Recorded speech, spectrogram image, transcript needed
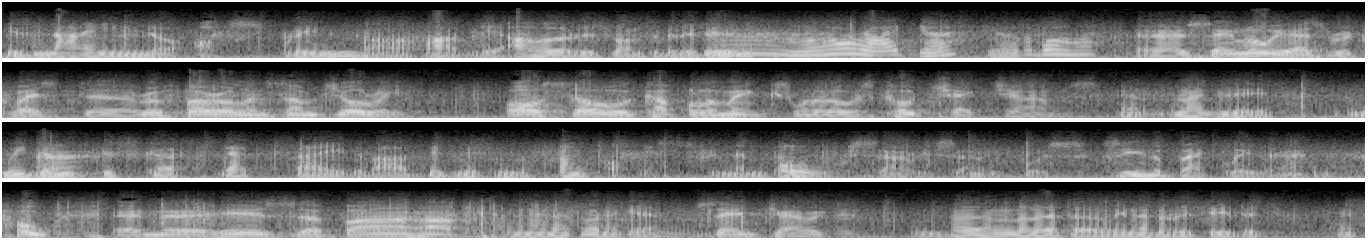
his nine offspring are hardly our responsibility. Mm, all right, yes, you're the boss. Uh, St. Louis has a request, uh, referral and some jewelry. Also, a couple of minks, one of those coat check jobs. Uh, Muggsy, we don't discuss that side of our business in the front office, remember? Oh, sorry, sorry, puss. See you in the back later, huh? Oh, and uh, here's uh, Bar Harbor. Mm, that one again. Same character. Burn the letter. We never received it. Its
